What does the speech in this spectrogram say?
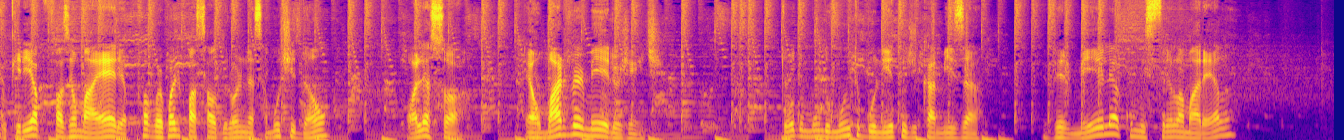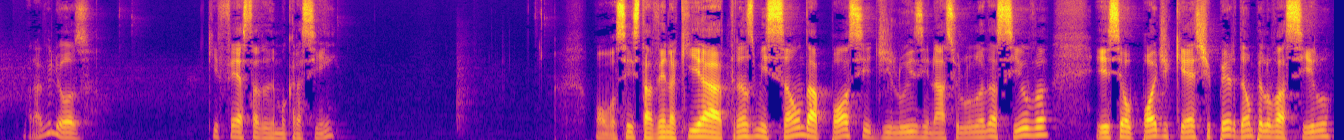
Eu queria fazer uma aérea, por favor, pode passar o drone nessa multidão. Olha só, é o Mar Vermelho, gente. Todo mundo muito bonito de camisa vermelha com uma estrela amarela. Maravilhoso. Que festa da democracia, hein? Bom, você está vendo aqui a transmissão da posse de Luiz Inácio Lula da Silva. Esse é o podcast Perdão pelo Vacilo,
